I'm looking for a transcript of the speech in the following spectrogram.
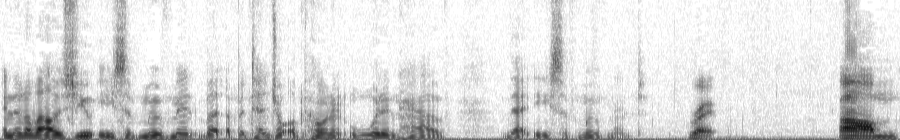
and it allows you ease of movement, but a potential opponent wouldn't have that ease of movement. Right. Um.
